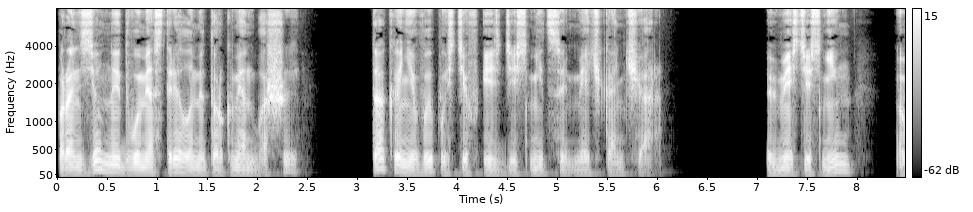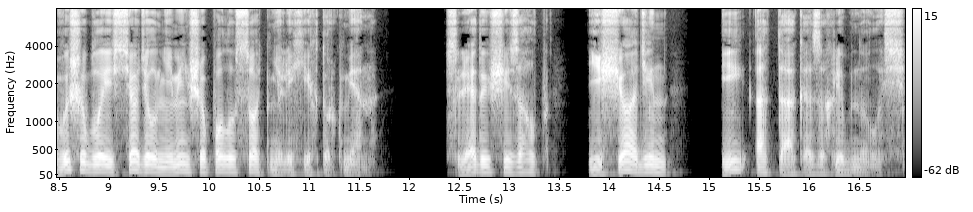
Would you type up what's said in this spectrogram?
пронзенный двумя стрелами туркмен-баши, так и не выпустив из десницы меч кончар. Вместе с ним вышибло из сёдел не меньше полусотни лихих туркмен. Следующий залп, еще один, и атака захлебнулась.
